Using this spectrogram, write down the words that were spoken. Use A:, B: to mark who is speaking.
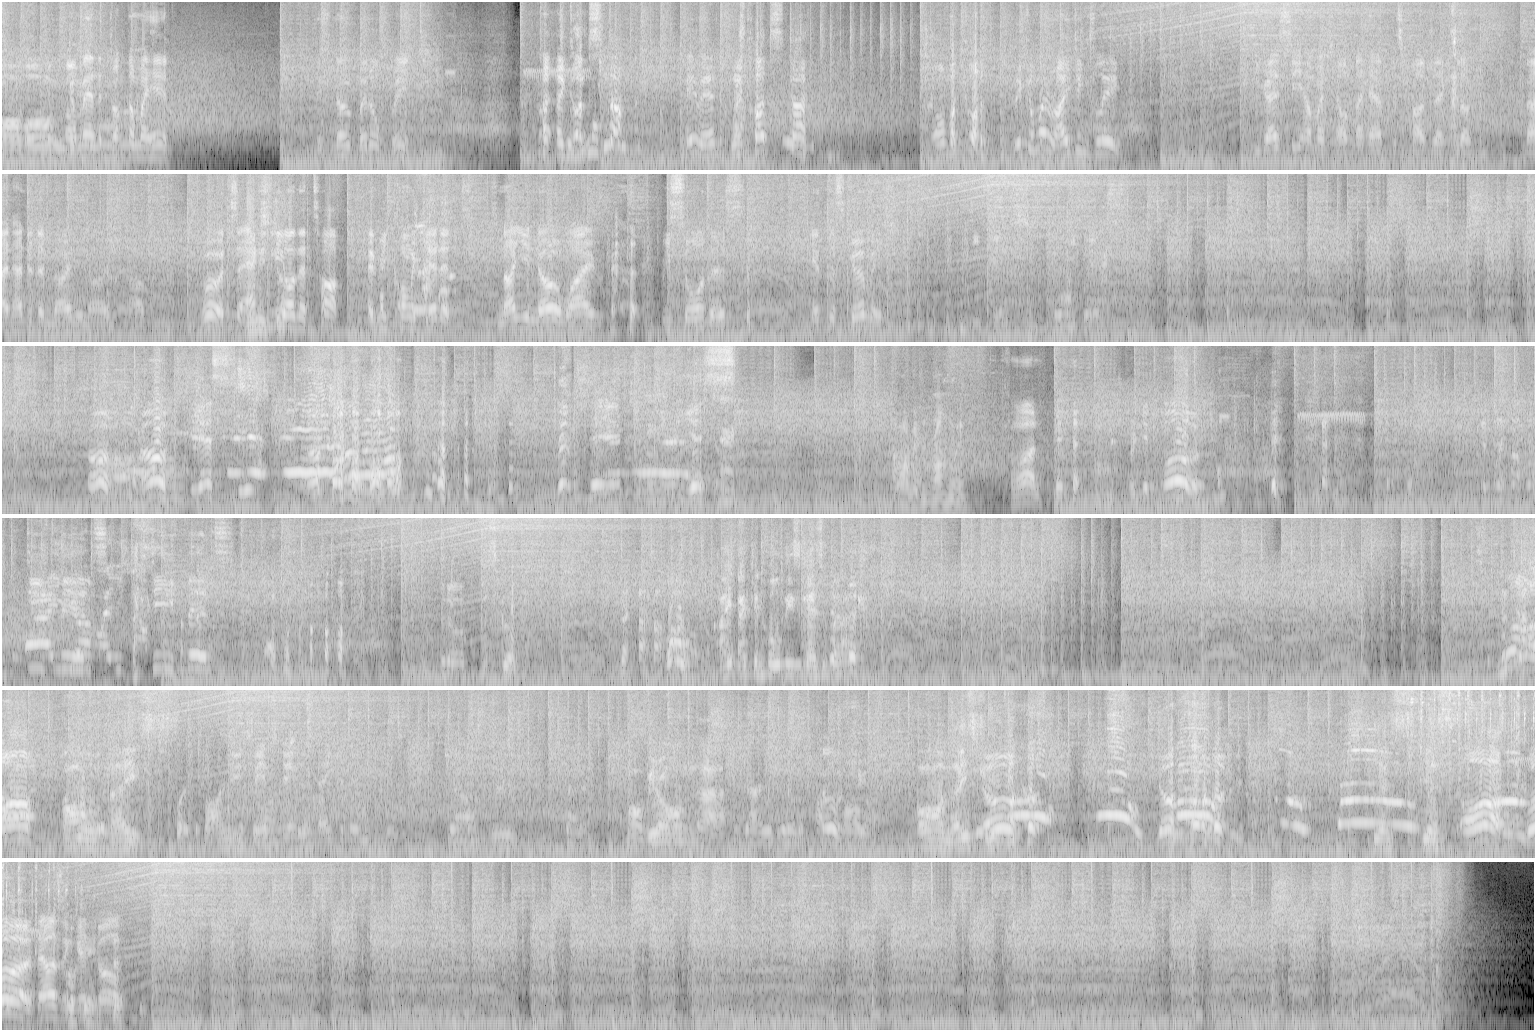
A: Oh, oh,
B: Oh man, it dropped on my head. There's no middle bridge. I, I got stuck. Hey man, I got stuck. Oh my god, look at my Rising's leg. You guys see how much health I have? This Kozak, look. 999 health. Whoa, it's actually on the top and we can't get it. So now you know why we saw this in the skirmish. Defense. Defense. Oh, oh, yes! yes!
A: Oh, I went wrong way.
B: Come on. We're getting. Oh! Defense! Defense!
A: Let's go. Oh, I, I can hold these guys back.
B: Oh!
A: Oh, nice.
C: Wait, the volume is the
B: doing the tanking.
C: Jump through. Got it.
A: Oh, we're on. Uh,
C: The guy was able to pop
B: Oh,
C: the ball
B: shoot.
C: up.
A: oh, nice.
B: No! No!
A: Yes, yes.
B: Oh! Whoa! That was a
A: Okay,
B: good goal.
A: th-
